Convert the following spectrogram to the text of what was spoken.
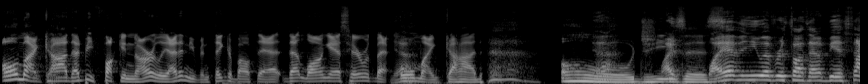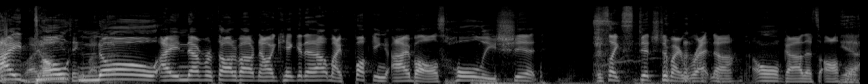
Oh my god, that'd be fucking gnarly. I didn't even think about that. That long ass hair with that. Yeah. Oh my god. Oh Why- Jesus. Why, haven't you ever thought that would be a thing? I Why don't about that? know. I never thought about it. Now I can't get it out my fucking eyeballs. Holy shit. It's like stitched to my retina. Oh god, that's awful. Yeah.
